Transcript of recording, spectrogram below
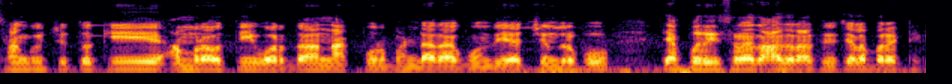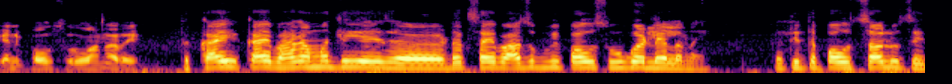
सांगू इच्छितो की अमरावती वर्धा नागपूर भंडारा गोंदिया चंद्रपूर त्या परिसरात आज रात्रीच्याला बऱ्याच ठिकाणी पाऊस सुरू होणार आहे. तर काही काही भागामध्ये अं, डगसाहेब अजून बी पाऊस उघडलेला नाही. तर तिथं पाऊस चालूच आहे.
